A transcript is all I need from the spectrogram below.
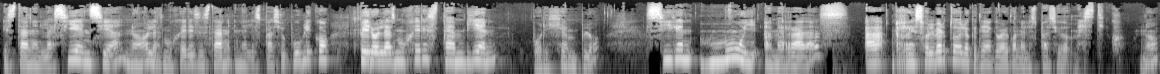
están en la ciencia, ¿no? Las mujeres están en el espacio público, pero las mujeres también, por ejemplo, siguen muy amarradas a resolver todo lo que tiene que ver con el espacio doméstico, ¿no?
